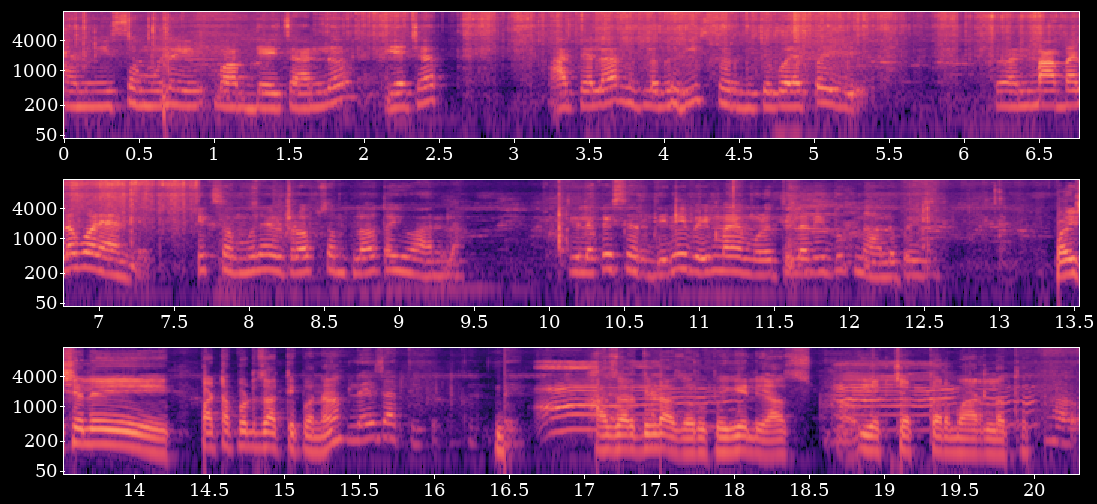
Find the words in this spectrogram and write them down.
आणि समूला हे वाप द्यायचं आणलं. याच्यात आत्याला म्हटलं घरी सर्दीच्या गोळ्या पाहिजे. तर आणि बाबाला गोळ्या आणल्या. एक समूला हे ड्रॉप संपला होता ह्यो आणला. तिला काही सर्दी नाही बाई माझ्यामुळे तिला नाही दुखणं आलं पाहिजे पैसे लय पटापट जाते पण हा? लय जाते पटकन. हजार दीड हजार रुपये गेले आज एक चक्कर मारला तर. हो.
